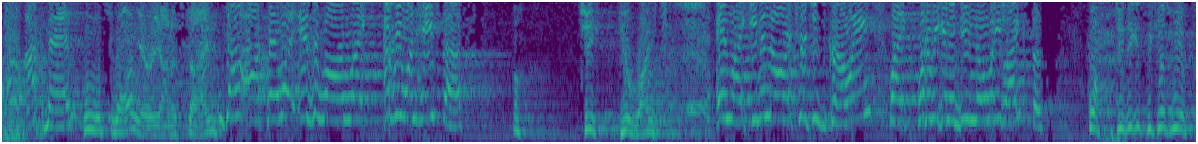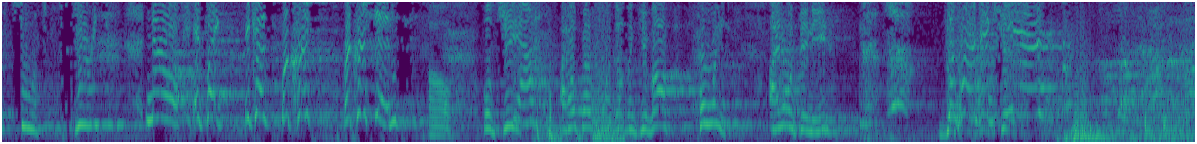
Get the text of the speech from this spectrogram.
Oh, oh Ahmed. What's wrong, Ariana Stein? Duh, Ahmed, what isn't wrong? Like, everyone hates us. Oh, gee, you're right. And, like, even though our church is growing, like, what are we going to do? Nobody likes us. Well, do you think it's because we have so much spirit? No, it's like, because we're, Chris- we're Christians. Oh, well, gee, Yeah. I hope everyone doesn't give up. Oh, wait, I know what they need. The perfect cheer.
